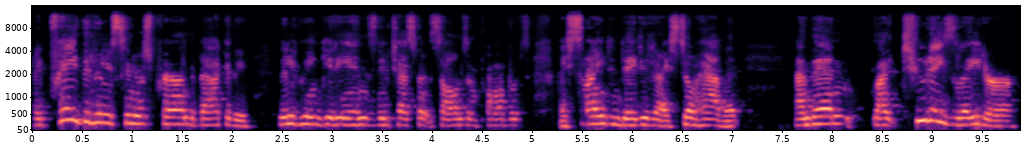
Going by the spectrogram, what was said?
I prayed the little sinner's prayer in the back of the little green Gideon's New Testament Psalms and Proverbs. I signed and dated it. I still have it. And then, like two days later,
